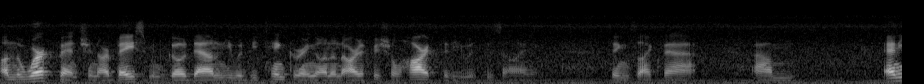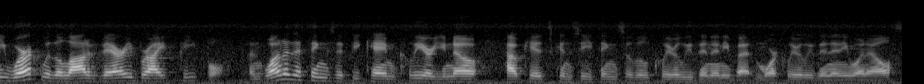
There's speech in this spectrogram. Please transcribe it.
on the workbench in our basement. Go down and he would be tinkering on an artificial heart that he was designing. Things like that. Um, and he worked with a lot of very bright people. And one of the things that became clear, you know how kids can see things a little clearly than anybody, more clearly than anyone else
